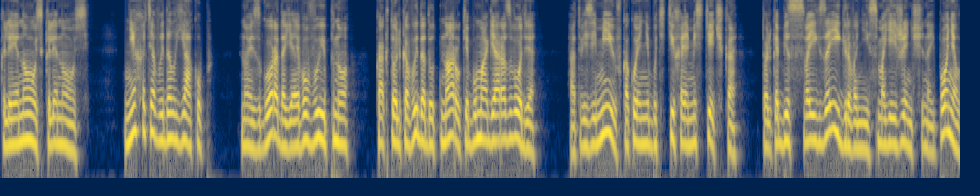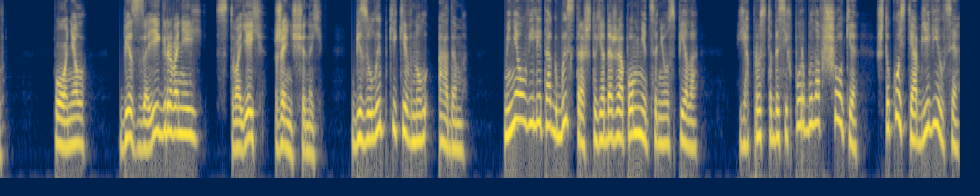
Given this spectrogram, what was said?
Клянусь, клянусь. Нехотя выдал Якуб. Но из города я его выпну, как только выдадут на руки бумаги о разводе. Отвези Мию в какое-нибудь тихое местечко, только без своих заигрываний с моей женщиной, понял? Понял. Без заигрываний с твоей женщиной. Без улыбки кивнул Адам. Меня увели так быстро, что я даже опомниться не успела. Я просто до сих пор была в шоке, что Костя объявился.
